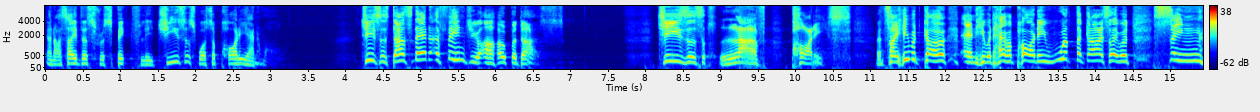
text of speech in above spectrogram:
and I say this respectfully Jesus was a party animal. Jesus, does that offend you? I hope it does. Jesus loved parties. And so he would go and he would have a party with the guys. They would sing,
